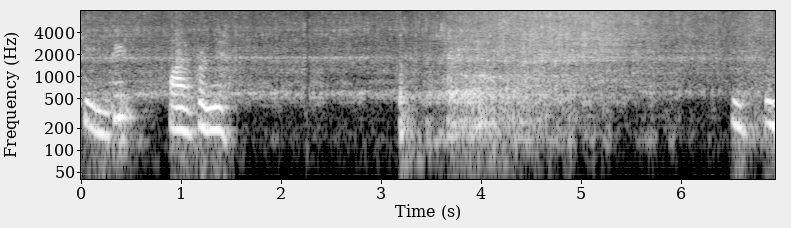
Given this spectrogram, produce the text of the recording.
Şimdi barbunya. Hı hı.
